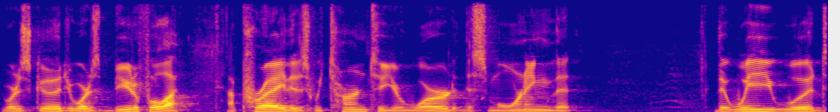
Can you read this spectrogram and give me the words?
Your Word is good. Your Word is beautiful. I, I pray that as we turn to your Word this morning, that that we would,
